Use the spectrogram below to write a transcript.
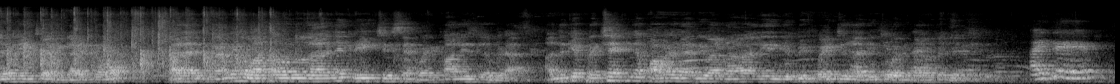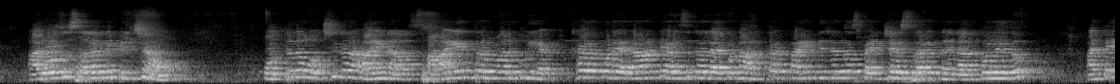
నిర్వహించారు ఈ కార్యక్రమం. వాళ్ళు అది గ్రామీణ వాతావరణం లాగానే క్రియేట్ చేశారు వారి కాలేజీలో కూడా. అందుకే ప్రత్యేకంగా పవన్ గారిని వాళ్ళు రావాలి అని చెప్పి బయట జిల్లా నుంచి వారిని జరిగింది. అయితే ఆ రోజు సార్ని పిలిచాము పొద్దున వచ్చిన ఆయన సాయంత్రం వరకు ఎక్కడ కూడా ఎలాంటి అలసట లేకుండా అంత టైం నిజంగా స్పెండ్ చేస్తారని నేను అనుకోలేదు. అంటే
